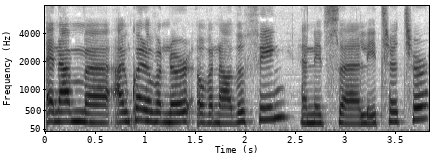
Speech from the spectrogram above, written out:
And I'm uh, I'm quite of a nerd of another thing, and it's uh, literature.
